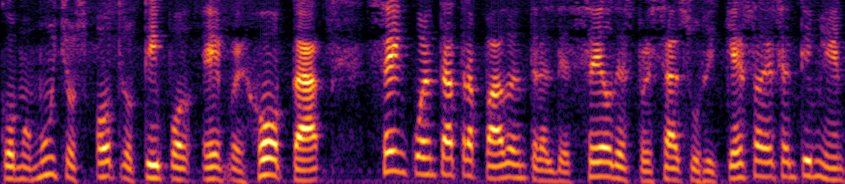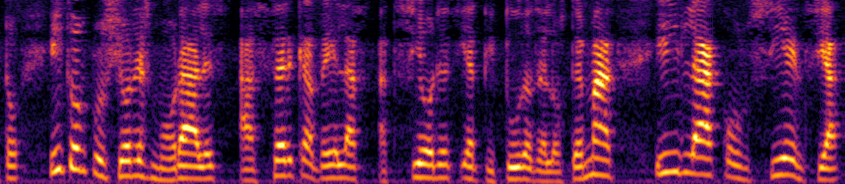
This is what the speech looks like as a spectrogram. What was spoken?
como muchos otros tipos FJ, se encuentra atrapado entre el deseo de expresar su riqueza de sentimientos y conclusiones morales acerca de las acciones y actitudes de los demás y la conciencia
